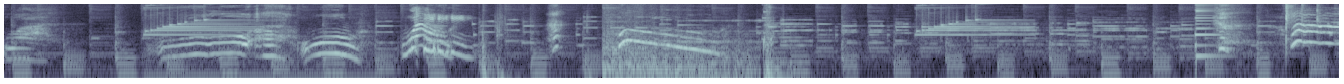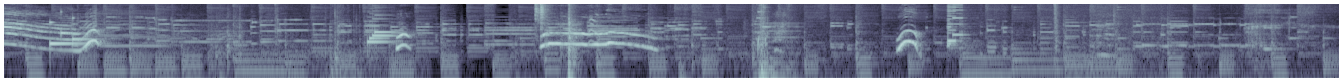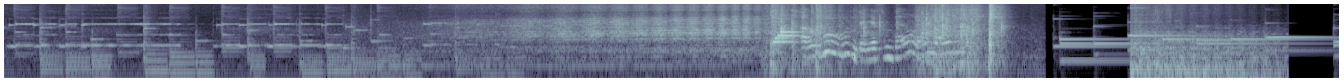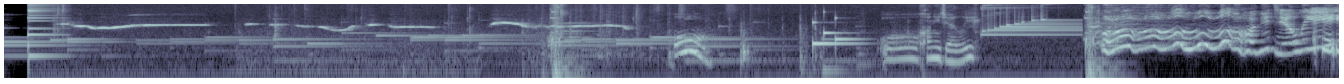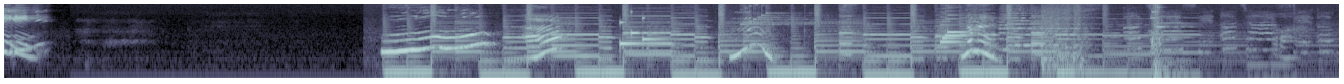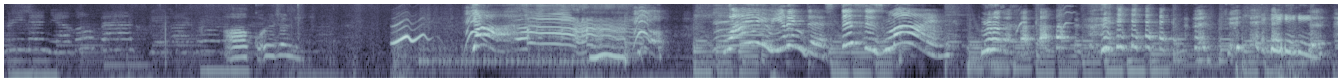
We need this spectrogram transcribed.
와. 오. 아, 오. 와우. 아우, 다녔습니다. 오. 오, 허니 젤 on the moon. Ah, 꼴젤리. Yeah. Why are you eating this? This is mine!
